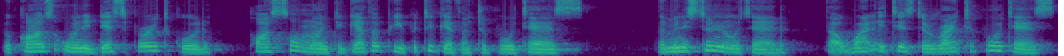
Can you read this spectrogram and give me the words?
because only desperate could cause someone to gather people together to protest. The minister noted that while it is the right to protest,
